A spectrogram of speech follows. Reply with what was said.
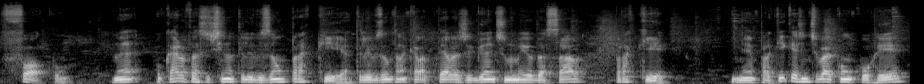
foco, né? O cara está assistindo a televisão para quê? A televisão está naquela tela gigante no meio da sala, para quê? Né? Para que, que a gente vai concorrer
